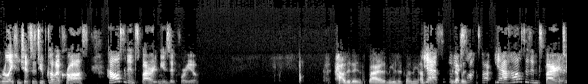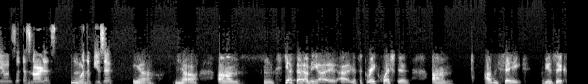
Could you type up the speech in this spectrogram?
relationships that you've come across, how has it inspired music for you? How did it inspire the music for me? I'm yeah, sorry. some of your songs. How, yeah, how has it inspired you as, a, as an artist Hmm. or the music? Yeah, yeah. Um, hmm. Yes, that, I mean, I, I, that's a great question. Um, I would say music,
